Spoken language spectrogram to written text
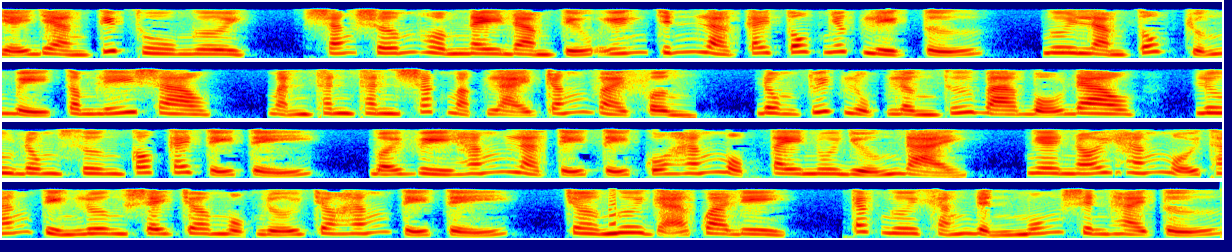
dễ dàng tiếp thu ngươi, sáng sớm hôm nay đàm tiểu yến chính là cái tốt nhất liệt tử, ngươi làm tốt chuẩn bị tâm lý sao, mạnh thanh thanh sắc mặt lại trắng vài phần, đông tuyết lục lần thứ ba bổ đao, Lưu Đông Sương có cái tỷ tỷ, bởi vì hắn là tỷ tỷ của hắn một tay nuôi dưỡng đại, nghe nói hắn mỗi tháng tiền lương sẽ cho một nửa cho hắn tỷ tỷ, chờ ngươi gã qua đi, các ngươi khẳng định muốn sinh hài tử,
